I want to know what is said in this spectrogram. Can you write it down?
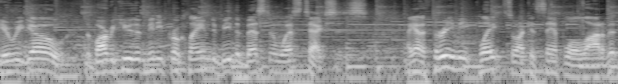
Here we go, the barbecue that many proclaim to be the best in West Texas. I got a three meat plate so I can sample a lot of it.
